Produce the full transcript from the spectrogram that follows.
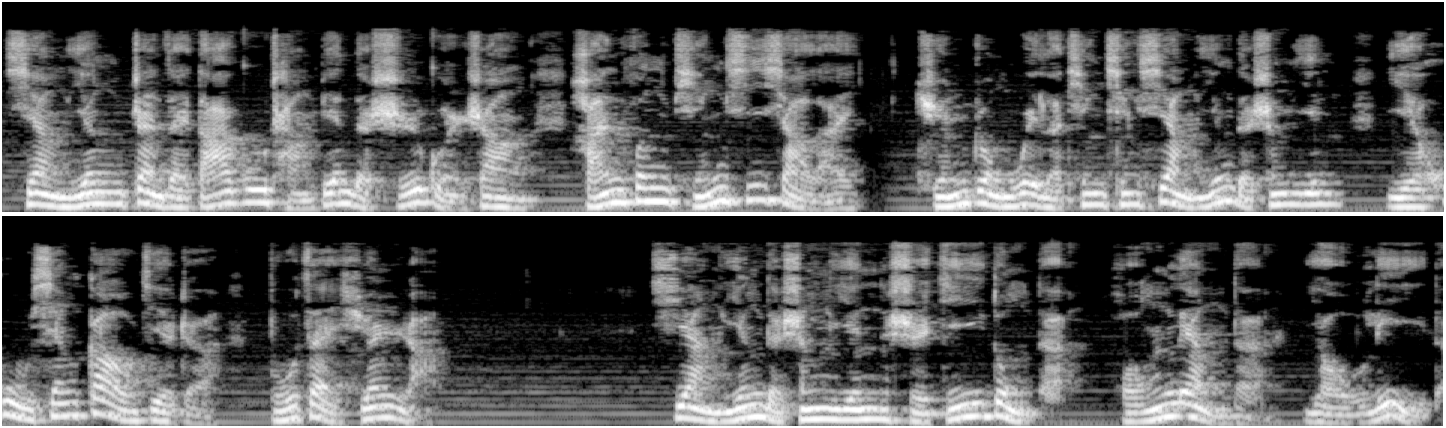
项英站在打鼓场边的石滚上，寒风停息下来，群众为了听清项英的声音，也互相告诫着，不再喧嚷。向英的声音是激动的、洪亮的、有力的。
